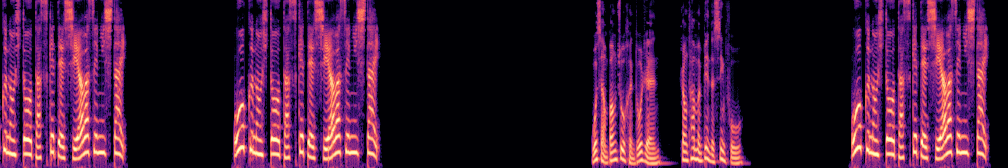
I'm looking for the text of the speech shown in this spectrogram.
くの人を助けて幸せにしたい。多くの人を助けて幸せにしたい。我想帮助很多人，让他们变得幸福。多くの人を助けて幸せにしたい。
